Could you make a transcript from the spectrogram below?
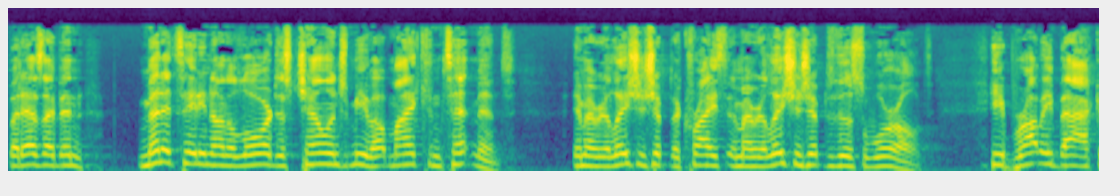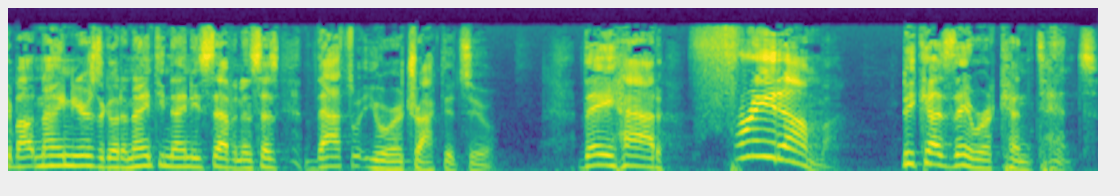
But as I've been meditating on the Lord just challenged me about my contentment in my relationship to Christ and my relationship to this world. He brought me back about nine years ago to 1997 and says, That's what you were attracted to. They had freedom because they were content.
